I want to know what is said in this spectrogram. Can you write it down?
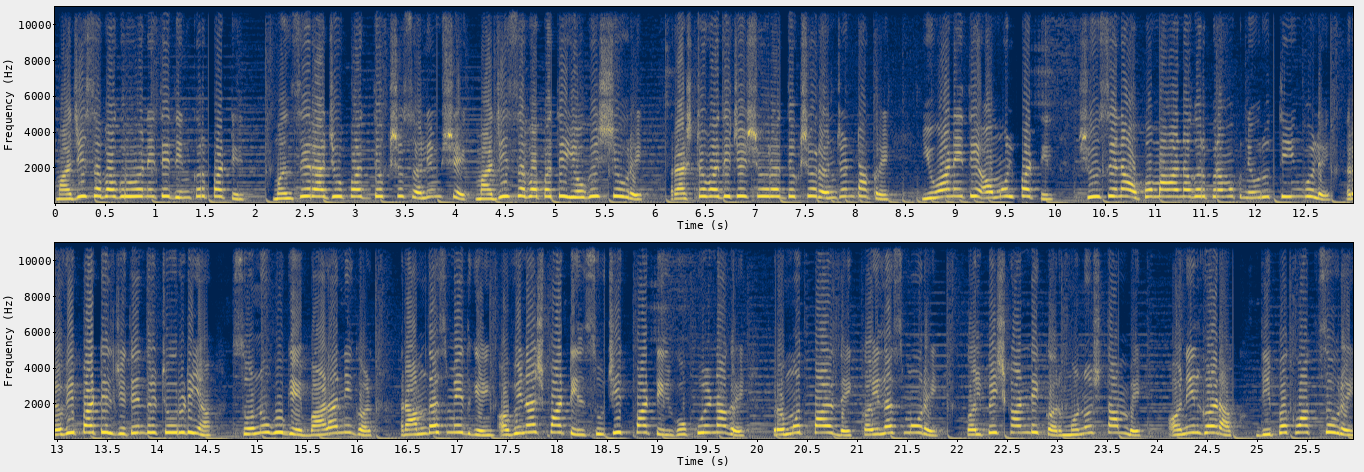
माजी सभागृह नेते दिनकर पाटील मनसे राज्य उपाध्यक्ष सलीम शेख माजी सभापती योगेश शिवरे राष्ट्रवादीचे शहर अध्यक्ष रंजन ठाकरे युवा नेते अमोल पाटील शिवसेना उपमहानगर प्रमुख निवृत्ती इंगोले रवी पाटील जितेंद्र चोरडिया सोनू गुगे बाळा निगळ रामदास मेदगे अविनाश पाटील सुचित पाटील गोकुळ नागरे प्रमोद पाळदे कैलास मोरे कल्पेश कांडेकर मनोज तांबे अनिल गडाख दीपक वाघचौरे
